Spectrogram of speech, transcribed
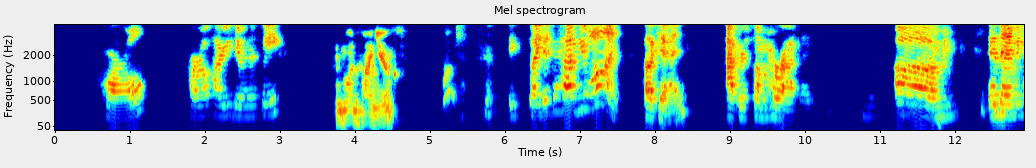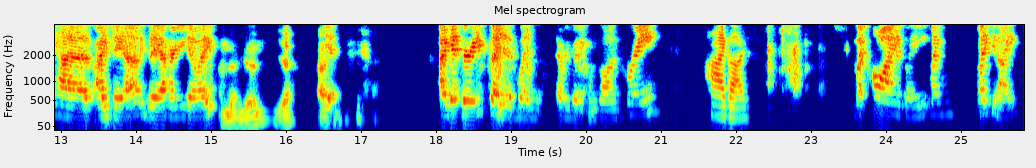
Carl. Carl, how are you doing this week? I'm doing fine, you? I'm just excited to have you on again after some harassment. Um, and then we have Isaiah. Isaiah, how are you doing? I'm doing good. Yeah. I, Yeah. I get very excited when everybody comes on. Bree, Hi guys. it's like, hi, as I eat my Mike and Ike.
